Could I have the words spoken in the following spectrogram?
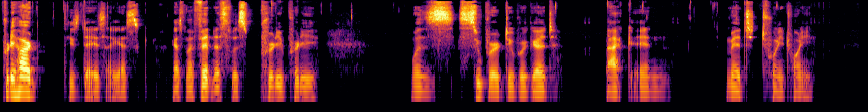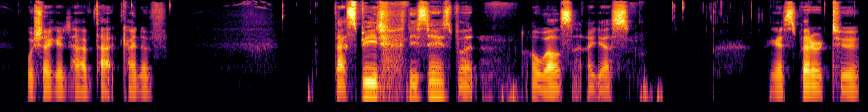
pretty hard these days. I guess. I guess my fitness was pretty, pretty, was super duper good back in mid 2020. Wish I could have that kind of that speed these days, but oh well, I guess. I guess better to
